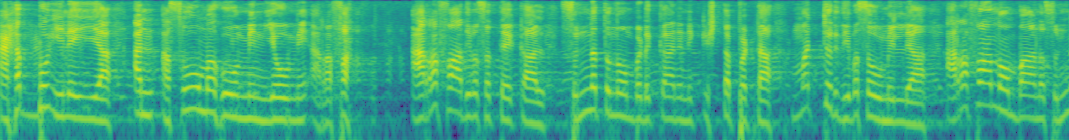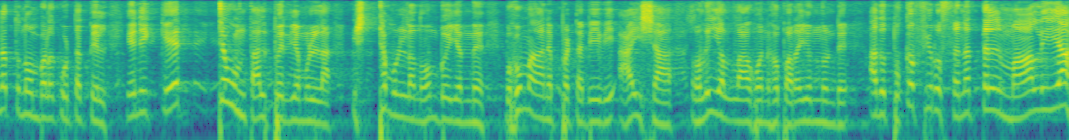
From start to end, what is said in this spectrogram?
അഹബ്ബു ഇലയ്യ അൻ അസൂമഹു മിൻ യൗമി അറഫ. അറഫ ദിവസത്തേക്കാൾ സുന്നത്ത് നോമ്പെടുക്കാൻ എനിക്ക് ഇഷ്ടപ്പെട്ട മറ്റൊരു ദിവസവുമില്ല. അറഫ നോമ്പാണ് സുന്നത്ത് നോമ്പുള്ള കൂട്ടത്തിൽ എനിക്ക് ഏറ്റവും താല്പര്യമുള്ള ഇഷ്ടമുള്ള നോമ്പ് എന്ന് ബഹുമാനപ്പെട്ട ബീവി ആയിഷ റളിയല്ലാഹുൻഹ പറയുന്നുണ്ട്. അത് തുക്കഫിറു സനത്തൽ മാലിയ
